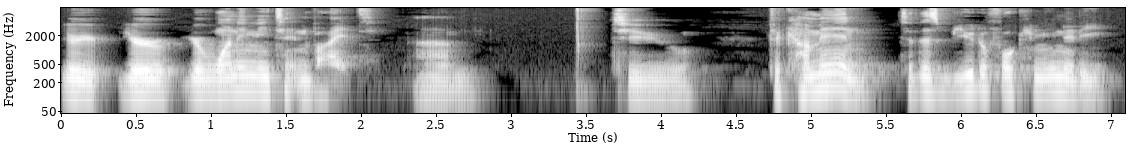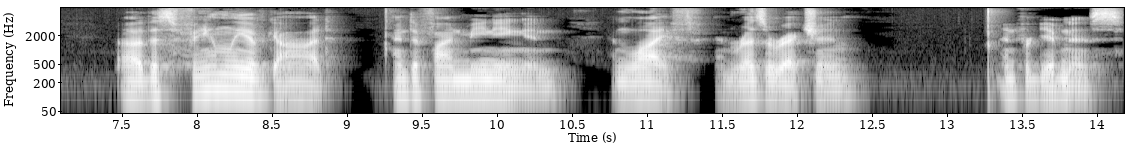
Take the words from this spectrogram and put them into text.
you're you're you're wanting me to invite um, to to come in to this beautiful community, uh, this family of God, and to find meaning and, and life and resurrection and forgiveness.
